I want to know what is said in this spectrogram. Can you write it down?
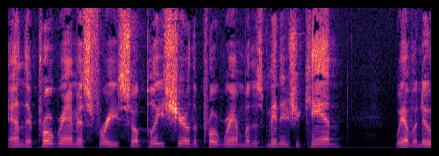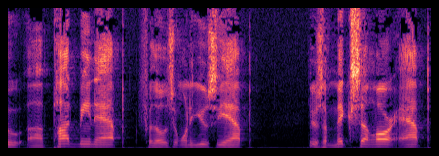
and the program is free. So please share the program with as many as you can. We have a new uh, Podbean app for those that want to use the app. There's a MixLR app.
